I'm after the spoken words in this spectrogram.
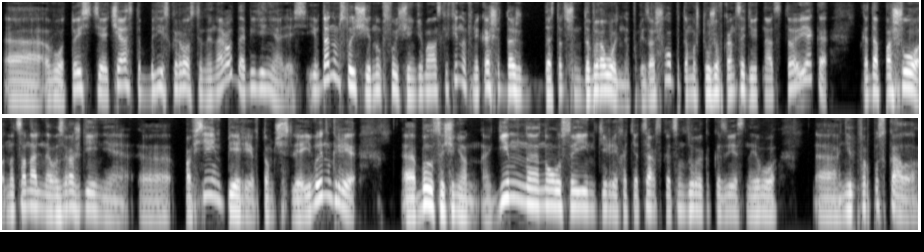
А, вот, то есть э, часто близко родственные народы объединялись. И в данном случае, ну, в случае германских финнов, мне кажется, это даже достаточно добровольно произошло, потому что уже в конце XIX века, когда пошло национальное возрождение э, по всей империи, в том числе и в Ингрии, э, был сочинен гимн Ноуса Инкери, хотя царская цензура, как известно, его не пропускала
